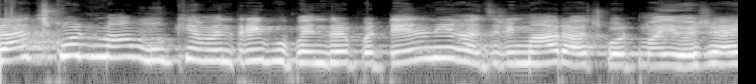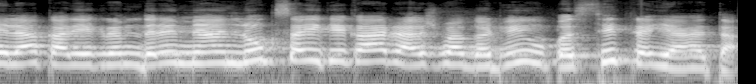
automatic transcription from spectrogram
રાજકોટમાં મુખ્યમંત્રી ભૂપેન્દ્ર પટેલની હાજરીમાં રાજકોટમાં યોજાયેલા કાર્યક્રમ દરમિયાન લોક સાહિત્યકાર રાજભા ગઢવી ઉપસ્થિત રહ્યા હતા.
